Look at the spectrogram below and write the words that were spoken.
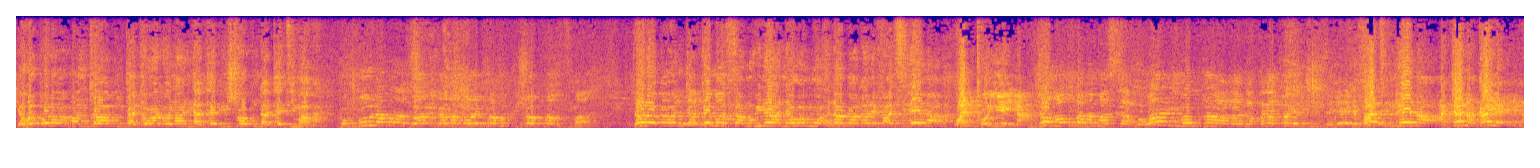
ke gopola mantswa ntate wa rona ntate bishop ntate timanaoaaaaobishop jalo ka ntate masango ile a newa ngwana ka na lefatshe lena wa ntho enalefatsheng lena a kena ka yena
